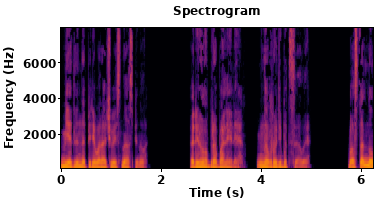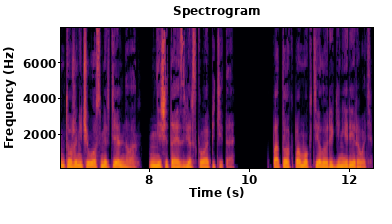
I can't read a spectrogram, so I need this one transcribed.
медленно переворачиваясь на спину. Ребра болели, но вроде бы целы. В остальном тоже ничего смертельного, не считая зверского аппетита. Поток помог телу регенерировать,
